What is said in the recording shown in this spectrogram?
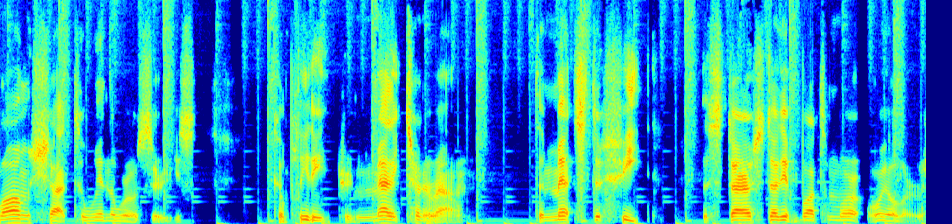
long shot to win the World Series complete a dramatic turnaround. The Mets defeat the star-studded Baltimore Orioles.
